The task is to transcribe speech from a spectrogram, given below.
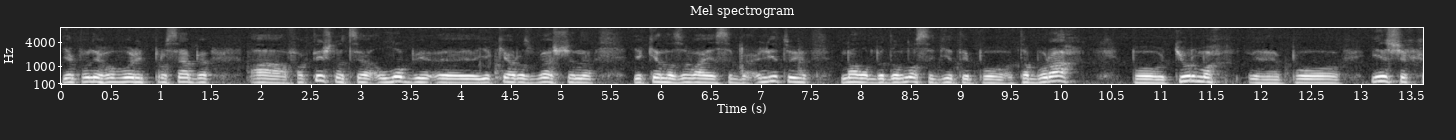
як вони говорять про себе. А фактично це лобі, е, яке розвещене, яке називає себе елітою, мало би давно сидіти по таборах, по тюрмах, е, по інших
